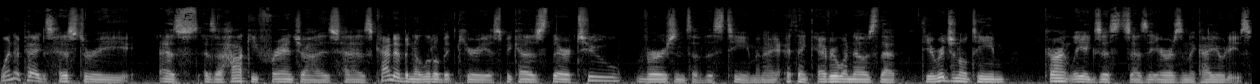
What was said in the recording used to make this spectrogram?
Winnipeg's history as as a hockey franchise has kind of been a little bit curious because there are two versions of this team, and I, I think everyone knows that the original team currently exists as the Arizona Coyotes.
